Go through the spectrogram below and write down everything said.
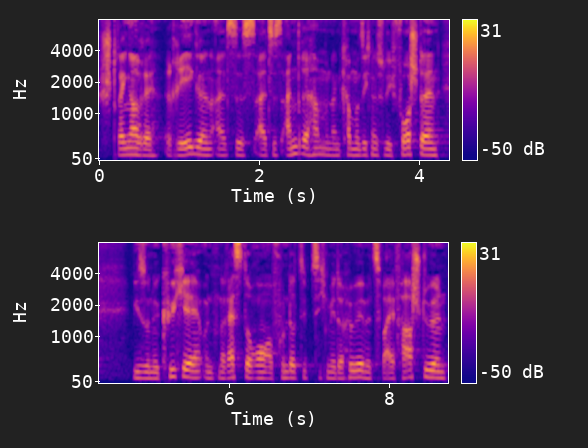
strengere Regeln, als es, als es andere haben. Und dann kann man sich natürlich vorstellen, wie so eine Küche und ein Restaurant auf 170 Meter Höhe mit zwei Fahrstühlen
